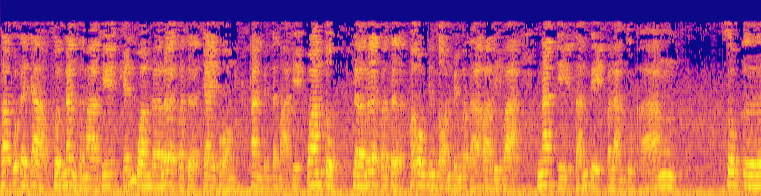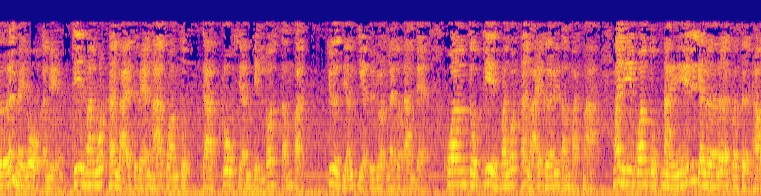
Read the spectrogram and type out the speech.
พระพุทธเจ้าฝึกนั่งสมาธิเห็นความเดเลิศประเสริฐใจพระองค์ท่านเป็นสมาธิความตุก เดเลิศประเสริฐพระองค์จึงสอนเป็นภาษาบาลีว่านัตถิสันติพลังสุขังสุขเอินในโลกอันนี้ที่มนุษย์ทั้งหลายแสวงหาความสุขจากโลกเสียงกลิ่นรสสัมผัสชื่อเสียงเกียรติยศอะไรก็ตามแต่ ความสุขที่มนุษย์ทั้งหลายเคยได้สัมผัสมา ไม่มีความสุขไหนที่จะเลอเลิศประเสริฐเท่า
